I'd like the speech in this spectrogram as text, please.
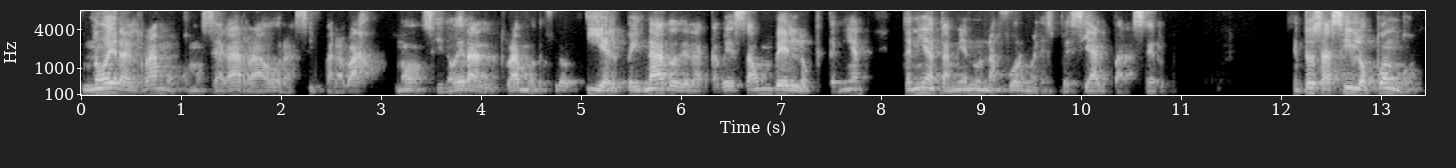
No era el ramo como se agarra ahora, así para abajo, no, sino era el ramo de flor. Y el peinado de la cabeza, un velo que tenían, tenía también una forma especial para hacerlo. Entonces así lo pongo.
